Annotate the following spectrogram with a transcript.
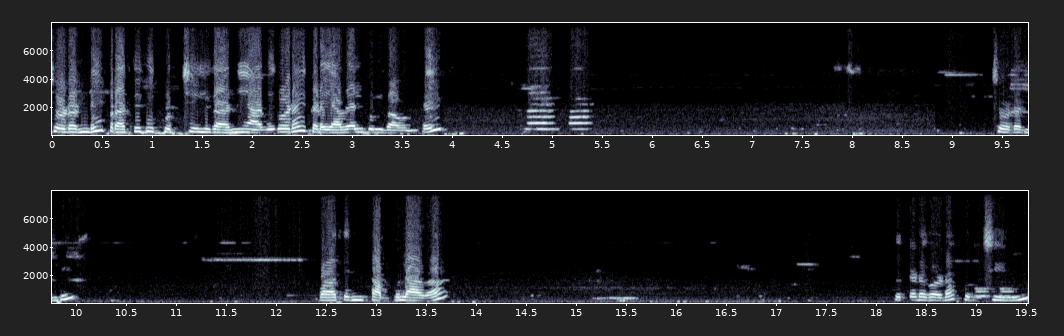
చూడండి ప్రతిదీ కుర్చీలు కానీ అవి కూడా ఇక్కడ అవైలబుల్గా ఉంటాయి. చూడండి. బాతింగ్ టబ్బులాగా. ఇక్కడ కూడా కుర్చీలు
